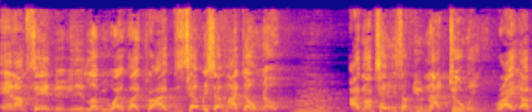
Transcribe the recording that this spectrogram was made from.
and I'm saying, dude, you need to love your wife like Christ. Just tell me something I don't know. I'm telling you something you're not doing, right? I'm,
